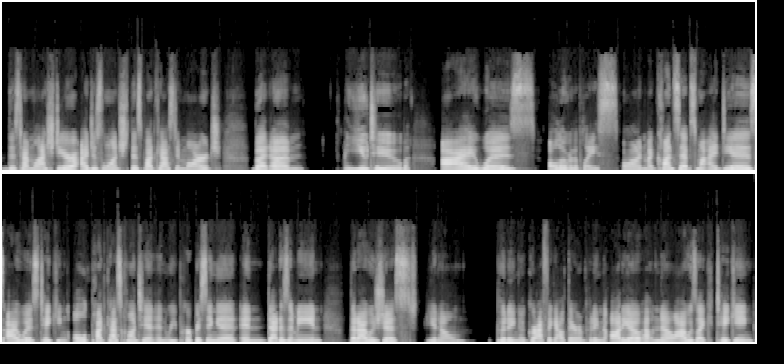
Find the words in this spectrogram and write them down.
this time last year. I just launched this podcast in March. But um YouTube, I was all over the place on my concepts, my ideas. I was taking old podcast content and repurposing it. And that doesn't mean that I was just, you know, putting a graphic out there and putting the audio out. No, I was like taking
